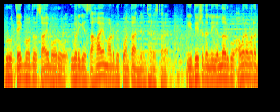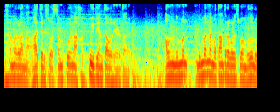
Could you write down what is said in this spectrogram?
ಗುರು ತೇಗ್ ಬಹದ್ದೂರ್ ಸಾಹೇಬ್ ಅವರು ಇವರಿಗೆ ಸಹಾಯ ಮಾಡಬೇಕು ಅಂತ ನಿರ್ಧರಿಸ್ತಾರೆ. ಈ ದೇಶದಲ್ಲಿ ಎಲ್ಲರಿಗೂ ಅವರವರ ಧರ್ಮಗಳನ್ನು ಆಚರಿಸುವ ಸಂಪೂರ್ಣ ಹಕ್ಕು ಇದೆ ಅಂತ ಅವ್ರು ಹೇಳ್ತಾರೆ. ಅವನು ನಿಮ್ಮನ್ನು ನಿಮ್ಮನ್ನು ಮತಾಂತರಗೊಳಿಸುವ ಮೊದಲು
